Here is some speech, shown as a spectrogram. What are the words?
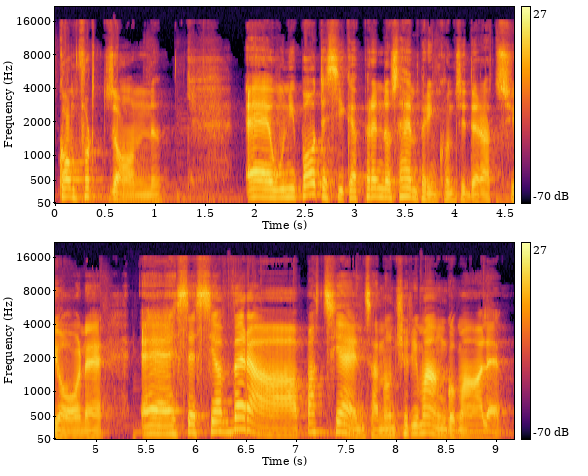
comfort zone. È un'ipotesi che prendo sempre in considerazione e se si avvera pazienza, non ci rimango male.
